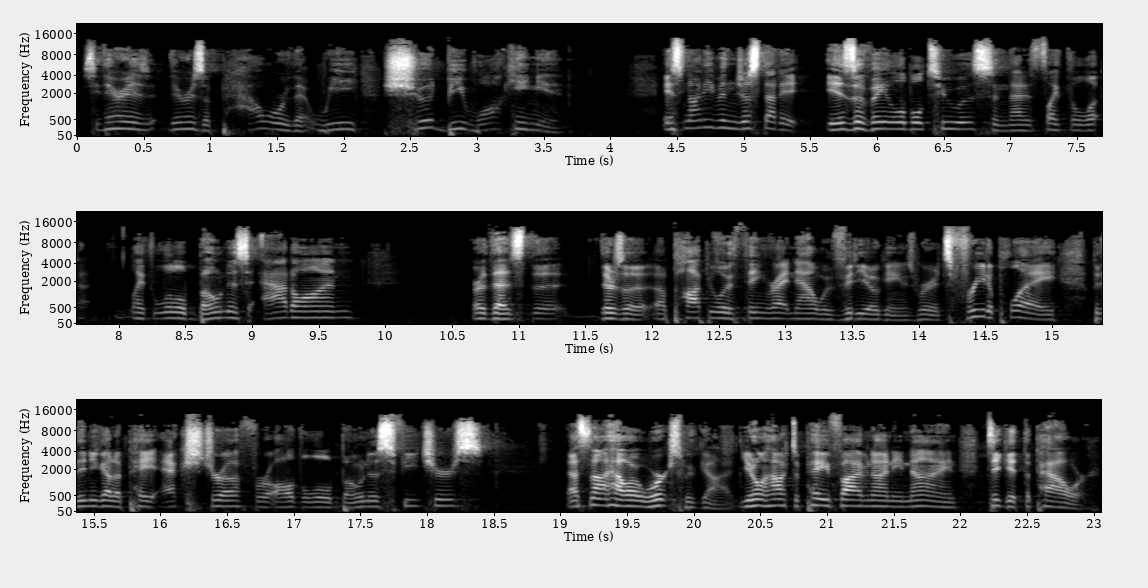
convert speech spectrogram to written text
See, there is, there is a power that we should be walking in. It's not even just that it is available to us and that it's like the, like the little bonus add on, or that's the, there's a, a, popular thing right now with video games where it's free to play, but then you got to pay extra for all the little bonus features. That's not how it works with God. You don't have to pay $5.99 to get the power.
